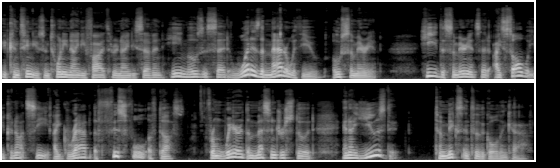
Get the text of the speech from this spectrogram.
It continues in 2095 through 97. He, Moses, said, What is the matter with you, O Samarian? He, the Samarian, said, I saw what you could not see. I grabbed a fistful of dust from where the messenger stood, and I used it to mix into the golden calf.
